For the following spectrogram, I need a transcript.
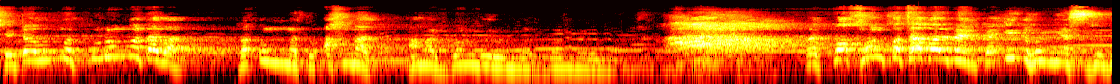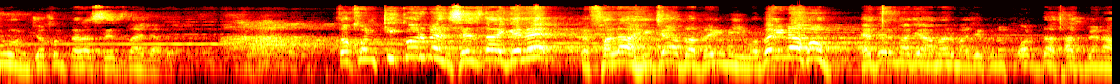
সেটা উম্মত কোন উম্মত আবার? বা উম্মত আহমদ আমার বন্ধুর উম্মত বন্ধুর উম্মত। কয়, কখন কথা বলবেন? যখন তারা সেজদায় যাবে। তখন কি করবেন? সেজদায় গেলে, ফালা হিজাবা বাইনি ওয়া বাইনাহুম। এদের মাঝে, আমার মাঝে কোনো পর্দা থাকবে না,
